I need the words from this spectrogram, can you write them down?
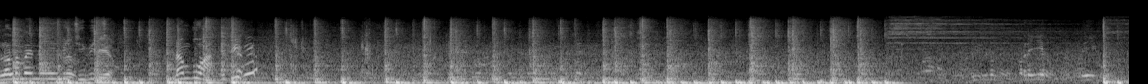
loolu la may nuyu nit ci biir number one Yeah, take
